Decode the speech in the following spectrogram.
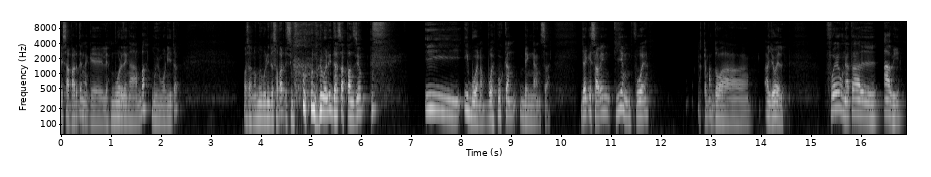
esa parte en la que les muerden a ambas, muy bonita. O sea, no muy bonita esa parte, sino muy bonita esa expansión. Y, y bueno, pues buscan venganza ya que saben quién fue el que mató a, a Joel. Fue una tal Abby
